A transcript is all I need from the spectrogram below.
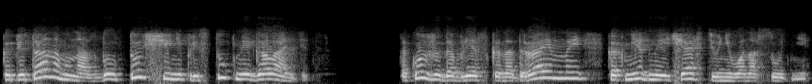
Капитаном у нас был тощий неприступный голландец, такой же до блеска надраенный, как медные части у него на судне.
